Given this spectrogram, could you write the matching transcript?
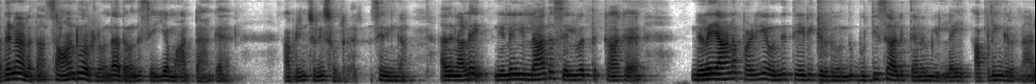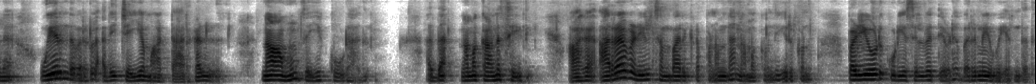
அதனால தான் சான்றோர்கள் வந்து அதை வந்து செய்ய மாட்டாங்க அப்படின்னு சொல்லி சொல்கிறார் சரிங்களா? அதனால் நிலையில்லாத செல்வத்துக்காக நிலையான பழியை வந்து தேடிக்கிறது வந்து புத்திசாலித்தனம் இல்லை அப்படிங்கிறதுனால உயர்ந்தவர்கள் அதை செய்ய மாட்டார்கள். நாமும் செய்யக்கூடாது. அதுதான் நமக்கான செய்தி. ஆக அற வழியில் சம்பாதிக்கிற பணம் தான் நமக்கு வந்து இருக்கணும். பழியோடு கூடிய செல்வத்தை விட வறுமை உயர்ந்தது.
